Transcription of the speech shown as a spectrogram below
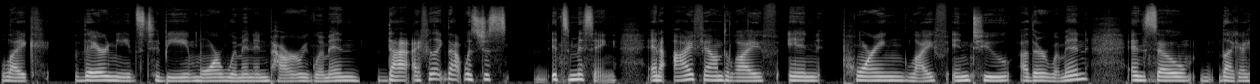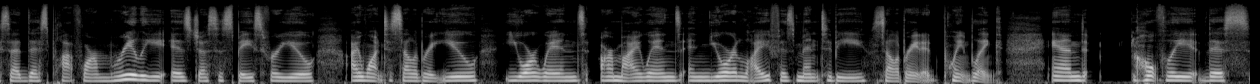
like there needs to be more women empowering women. That I feel like that was just it's missing. And I found life in pouring life into other women. And so, like I said, this platform really is just a space for you. I want to celebrate you. Your wins are my wins, and your life is meant to be celebrated point blank. And hopefully, this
